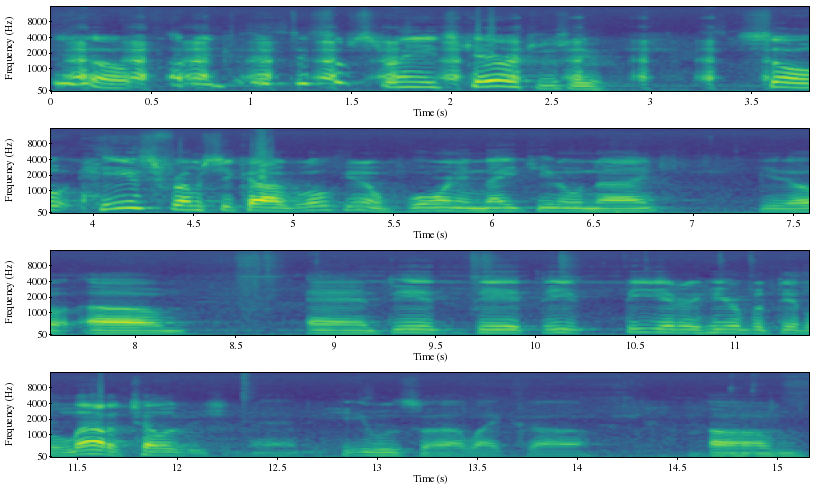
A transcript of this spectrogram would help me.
You know, I mean, there's there's some strange characters here. So he's from Chicago, you know, born in 1909, you know, um, and did did did theater here, but did a lot of television, man. He was uh, like. Uh, um,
